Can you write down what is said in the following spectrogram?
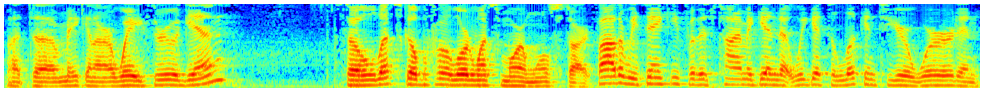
but uh, we're making our way through again. So let's go before the Lord once more and we'll start. Father, we thank you for this time again that we get to look into your Word and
